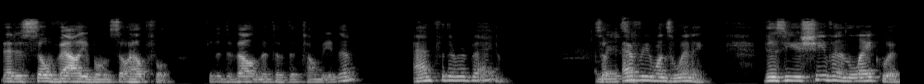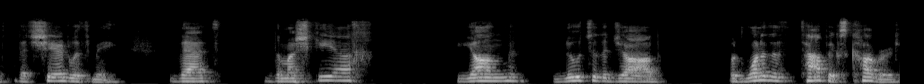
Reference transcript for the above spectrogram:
that is so valuable and so helpful for the development of the Talmidim and for the Rebbeim. So everyone's winning. There's a yeshiva in Lakewood that shared with me that the mashgiach, young, new to the job, but one of the topics covered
